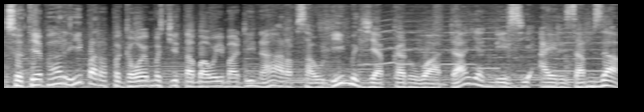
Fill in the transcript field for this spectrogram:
Setiap hari, para pegawai Masjid Nabawi Madinah, Arab Saudi menyiapkan wadah yang diisi air zam-zam.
